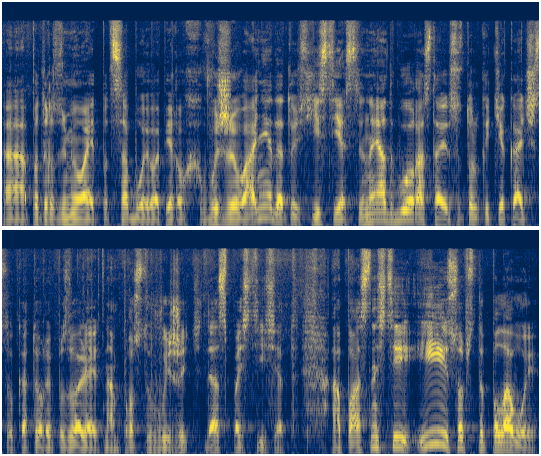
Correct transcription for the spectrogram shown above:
а, подразумевает под собой, во-первых, выживание, да, то есть естественный отбор, остаются только те качества, которые позволяют нам просто выжить, да, спастись от опасности, и, собственно, половой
